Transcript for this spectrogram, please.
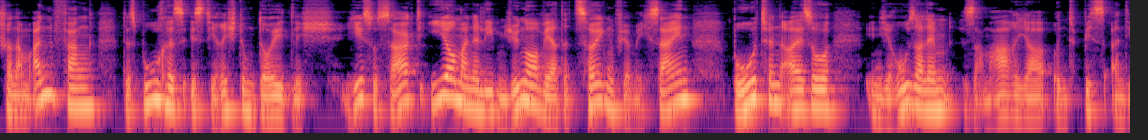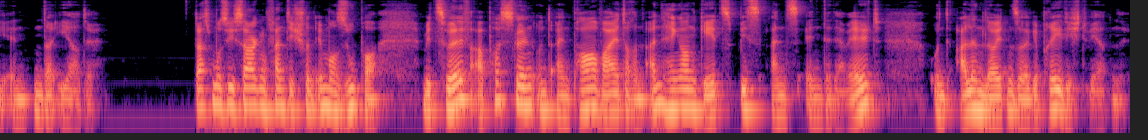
Schon am Anfang des Buches ist die Richtung deutlich. Jesus sagt, ihr, meine lieben Jünger, werdet Zeugen für mich sein, Boten also in Jerusalem, Samaria und bis an die Enden der Erde. Das muss ich sagen, fand ich schon immer super. Mit zwölf Aposteln und ein paar weiteren Anhängern geht's bis ans Ende der Welt und allen Leuten soll gepredigt werden.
